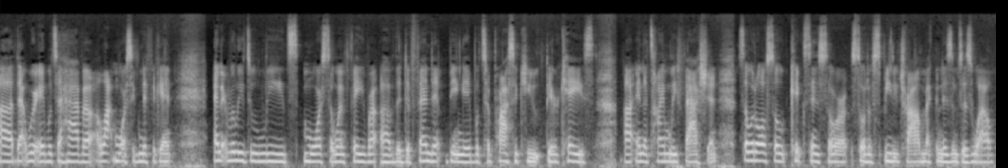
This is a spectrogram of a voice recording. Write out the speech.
uh, that we're able to have a, a, lot more significant. And it really do leads more so in favor of the defendant being able to prosecute their case uh, in a timely fashion. So it also kicks in sort, sort of speedy trial mechanisms as well.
